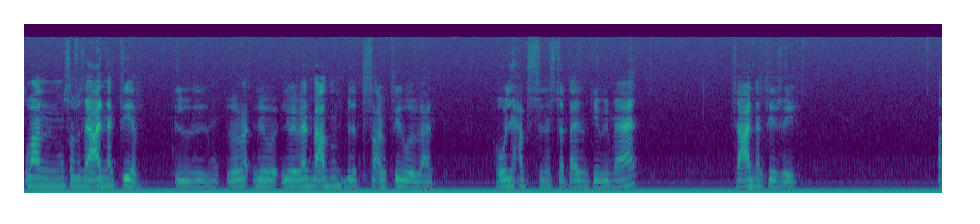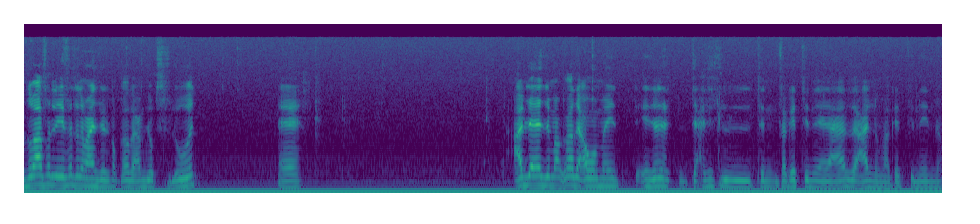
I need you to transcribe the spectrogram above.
طبعا مصطفى ساعدنا كتير الويبات بعضهم بدأت تصعب كتير الويبات هو اللي حط السنستر تايتن تي في مات ساعدنا كتير فيه. أضواف اللي فترة ما عندي المقاطع عن بلوكس فلوت إيه أبدأ أنزل مقاطع أول ما ينزل تحديث التن... باكيت التنين أنا أنزل عنه باكيت إنه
